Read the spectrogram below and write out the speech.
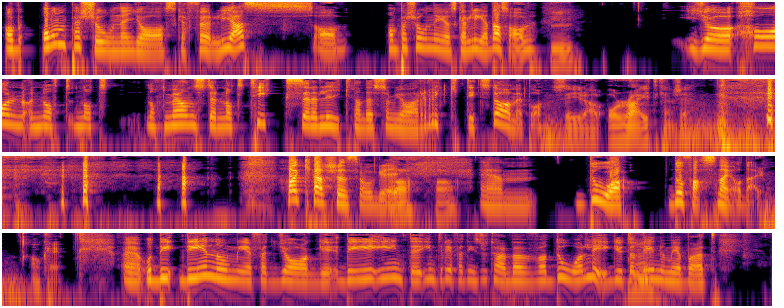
Om, om personen jag ska följas av, om personen jag ska ledas av, Mm. jag har något, något, något mönster, något tics eller liknande som jag riktigt stör mig på. Säger all right kanske. Ja, kanske en sån grej. Ja, ja. Ehm, då, då fastnar jag där. Okej. Eh, och det, det är nog mer för att jag, det är inte, inte det för att instruktören behöver vara dålig, utan Nej. det är nog mer bara att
